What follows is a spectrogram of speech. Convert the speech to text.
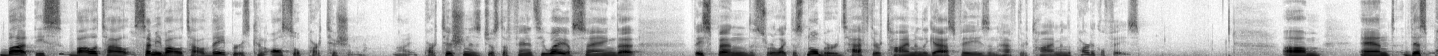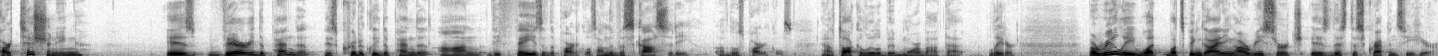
But these volatile, semi-volatile vapors can also partition. Right? Partition is just a fancy way of saying that they spend, sort of like the snowbirds, half their time in the gas phase and half their time in the particle phase. Um, and this partitioning is very dependent, is critically dependent on the phase of the particles, on the viscosity of those particles. And I'll talk a little bit more about that later. But really, what, what's been guiding our research is this discrepancy here.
